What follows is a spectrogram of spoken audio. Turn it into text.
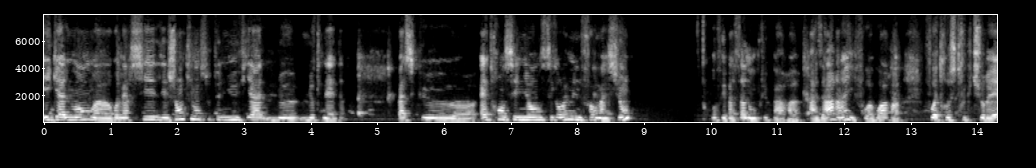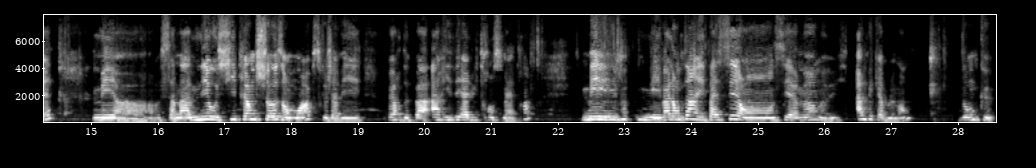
également euh, remercier les gens qui m'ont soutenu via le, CNED parce que euh, être enseignant, c'est quand même une formation. On fait pas ça non plus par euh, hasard. Hein. Il faut avoir, faut être structuré. Mais ça m'a amené aussi plein de choses en moi parce que j'avais peur de pas arriver à lui transmettre. Hein. Mais, mais Valentin est passé en CM1 impeccablement. Donc,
